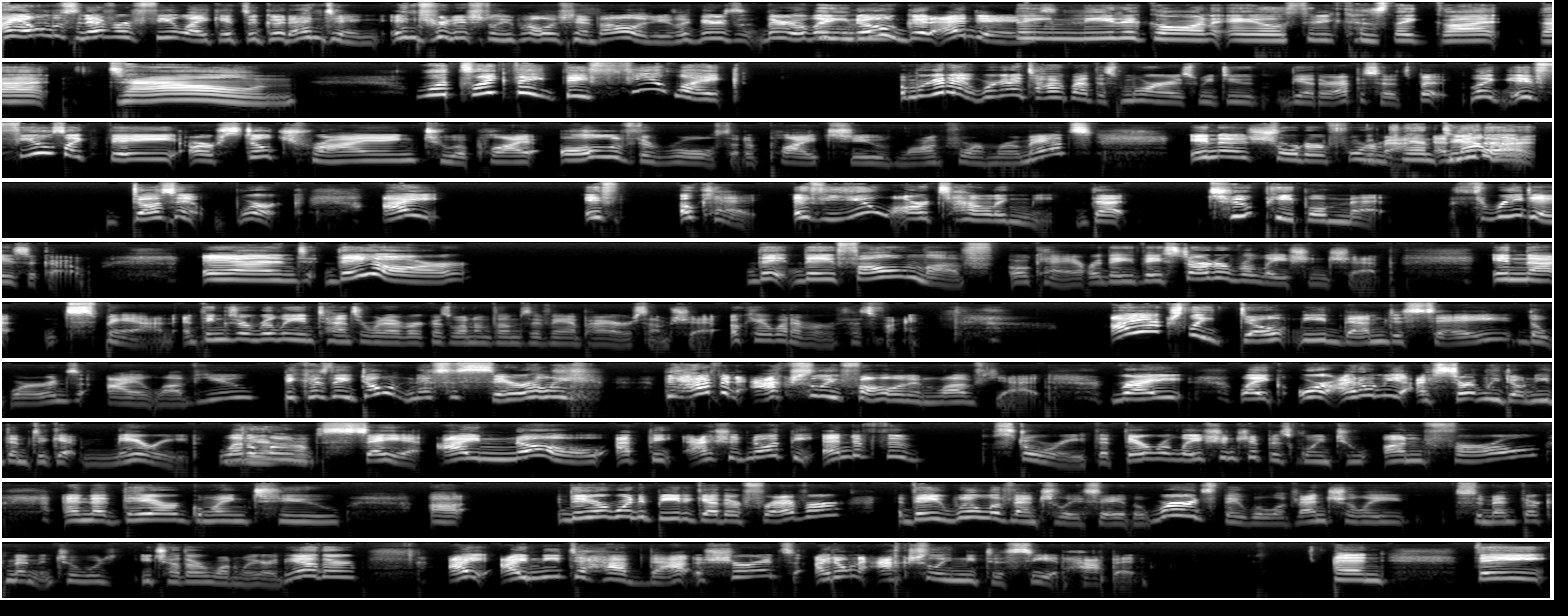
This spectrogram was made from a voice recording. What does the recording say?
i almost never feel like it's a good ending in traditionally published anthologies. Like there's there are like They no need- good endings. they need to go on ao3 because they got that down. Well it's like they they feel like and we're gonna we're gonna talk about this more as we do the other episodes but like it feels like they are still trying to apply all of the rules that apply to long form romance in a shorter you format. can't And do like, that. doesn't work. I if okay, if you are telling me that two people met 3 days ago and they are they they fall in love, okay, or they they start a relationship in that span and things are really intense or whatever because one of them's a vampire or some shit. Okay, whatever, that's fine. I actually don't need them to say the words I love you because they don't necessarily they haven't actually fallen in love yet, right? Like or I don't need I certainly don't need them to get married, let Yeah. alone say it. I know at the I should know at the end of the story that their relationship is going to unfurl and that they are going to uh they are going to be together forever. They will eventually say the words. They will eventually cement their commitment to each other one way or the other. I, I need to have that assurance. I don't actually need to see it happen. And they,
